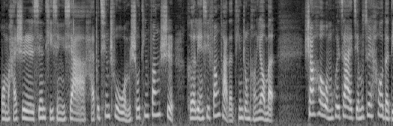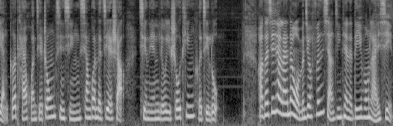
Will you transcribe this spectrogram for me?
我们还是先提醒一下还不清楚我们收听方式和联系方法的听众朋友们。稍后我们会在节目最后的点歌台环节中进行相关的介绍，请您留意收听和记录。好的，接下来呢，我们就分享今天的第一封来信。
